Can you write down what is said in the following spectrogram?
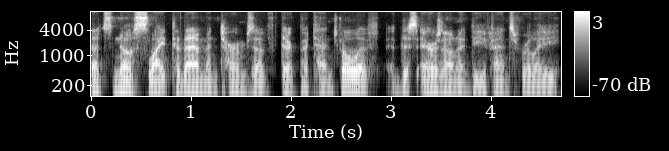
that's no slight to them in terms of their potential. If this Arizona defense really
